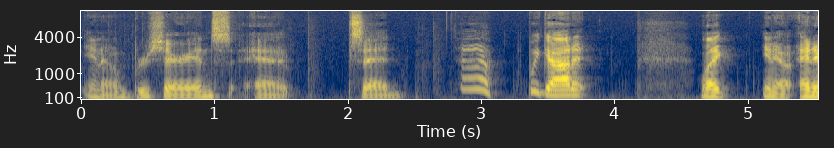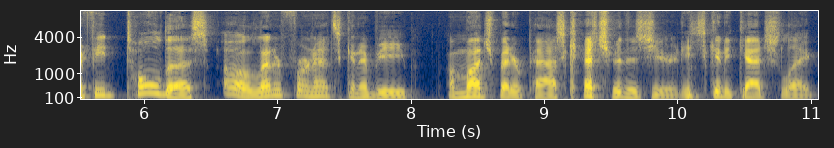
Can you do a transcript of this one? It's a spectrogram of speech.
you know, Bruce Arians uh, said, ah, we got it. Like, you know, and if he'd told us, oh, Leonard Fournette's going to be a much better pass catcher this year, and he's going to catch like,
